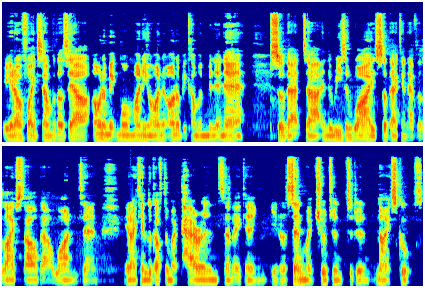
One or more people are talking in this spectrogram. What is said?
You know, for example, they'll say, I want to make more money, I want to, become a millionaire. So that, uh, and the reason why is so that I can have the lifestyle that I want and, and I can look after my parents and I can, you know, send my children to the nice schools.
